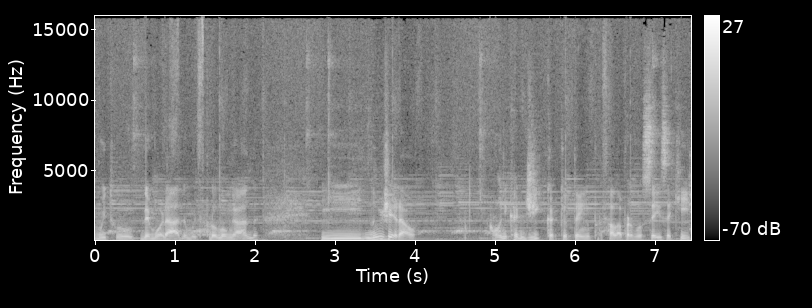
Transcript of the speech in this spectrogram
muito demorada, muito prolongada, e no geral, a única dica que eu tenho para falar para vocês é que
